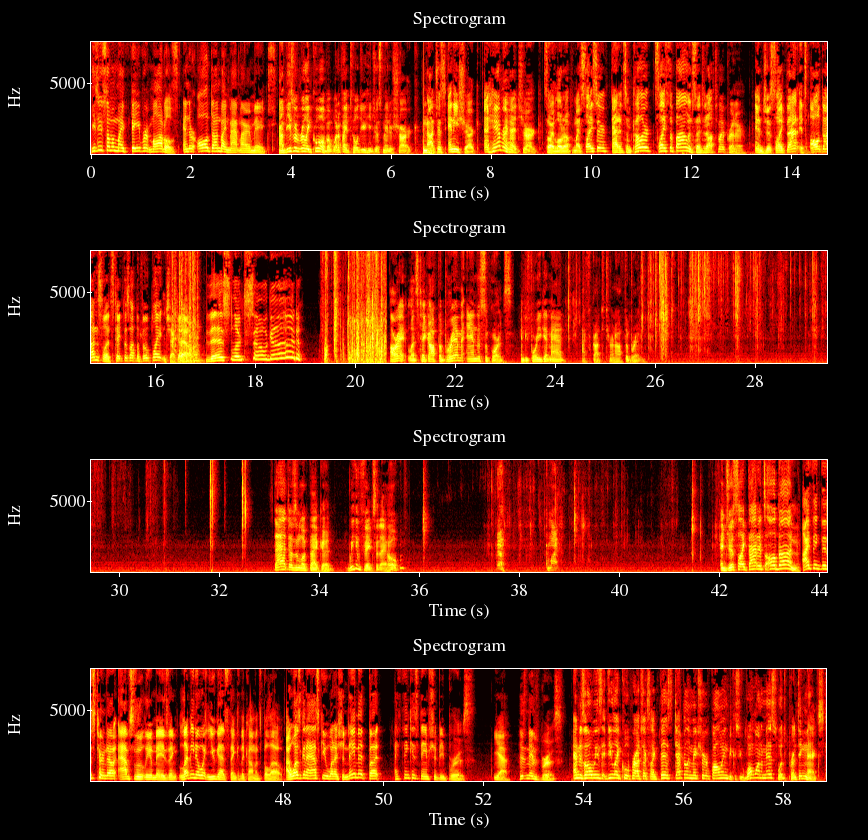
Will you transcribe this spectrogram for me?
These are some of my favorite models, and they're all done by Matmire Makes. Now, these are really cool, but what if I told you he just made a shark? Not just any shark, a hammerhead shark. So I loaded up my slicer, added some color, sliced the file, and sent it off to my printer. And just like that, it's all done, so let's take this off the build plate and check it out. This looks so good! All right, let's take off the brim and the supports. And before you get mad, I forgot to turn off the brim. That doesn't look that good. We can fix it, I hope. Ugh. Come on. And just like that, it's all done. I think this turned out absolutely amazing. Let me know what you guys think in the comments below. I was gonna ask you what I should name it, but I think his name should be Bruce. Yeah, his name's Bruce. And as always, if you like cool projects like this, definitely make sure you're following because you won't want to miss what's printing next.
